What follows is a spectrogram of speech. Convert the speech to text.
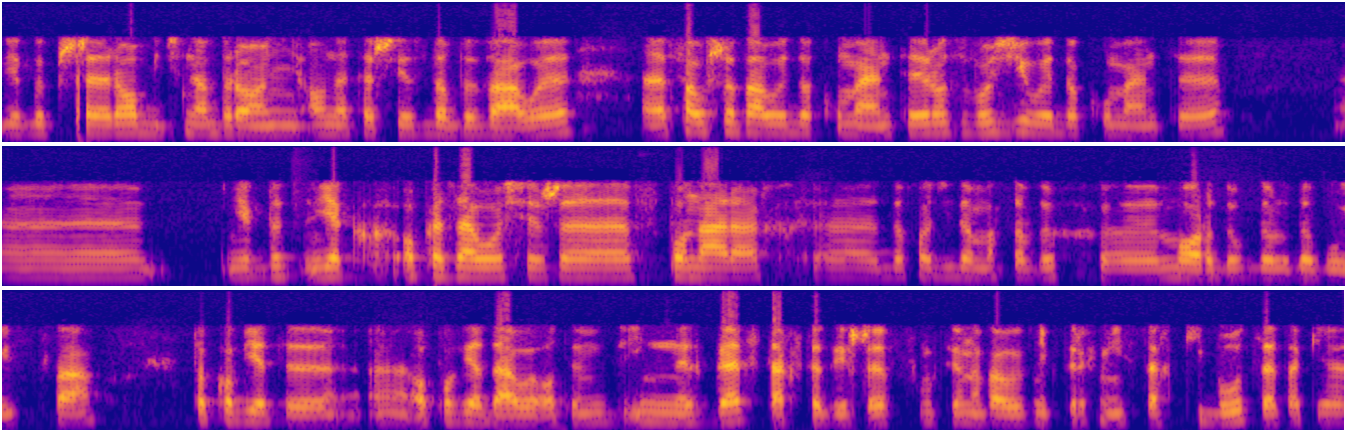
jakby przerobić na broń, one też je zdobywały, fałszowały dokumenty, rozwoziły dokumenty. Jakby, jak okazało się, że w Ponarach dochodzi do masowych mordów, do ludobójstwa, to kobiety e, opowiadały o tym w innych gettach. Wtedy jeszcze funkcjonowały w niektórych miejscach kibuce, takie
